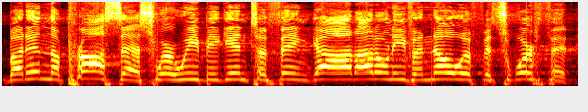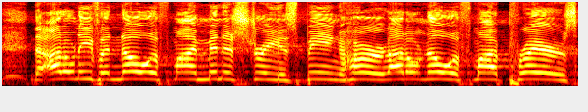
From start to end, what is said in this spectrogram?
But in the process where we begin to think, God, I don't even know if it's worth it. I don't even know if my ministry is being heard. I don't know if my prayers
